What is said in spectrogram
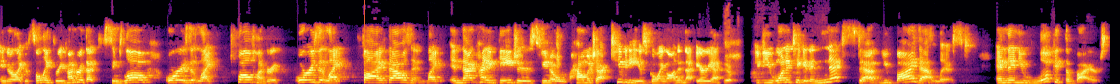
and you're like, it's only 300, that seems low. Or is it like 1200? Or is it like 5,000? Like, and that kind of gauges, you know, how much activity is going on in that area. Yep. If you want to take it a next step, you buy that list and then you look at the buyers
